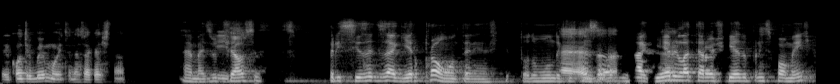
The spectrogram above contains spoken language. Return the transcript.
Ele contribui muito nessa questão. É, mas o Isso. Chelsea precisa de zagueiro para ontem, né? Acho que todo mundo aqui é, zagueiro é. e lateral esquerdo principalmente.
